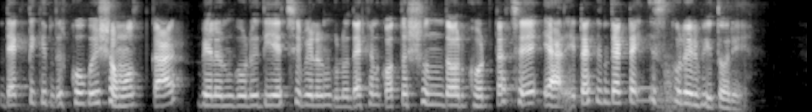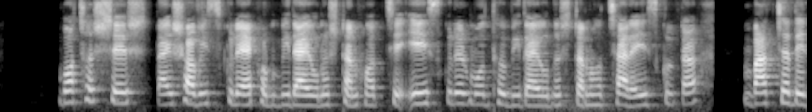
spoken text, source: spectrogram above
দেখতে কিন্তু খুবই চমৎকার। বেলুনগুলো দিয়েছে বেলুনগুলো দেখেন কত সুন্দর ঘটতেছে আর এটা কিন্তু একটা স্কুলের ভিতরে। বছর শেষ, তাই সব স্কুলে এখন বিদায় অনুষ্ঠান হচ্ছে, এই স্কুলের মধ্যে বিদায় অনুষ্ঠান হচ্ছে, আর এই স্কুলটা বাচ্চাদের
